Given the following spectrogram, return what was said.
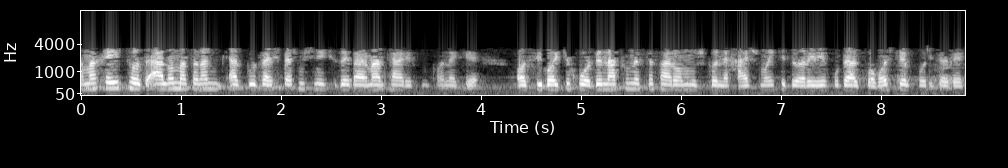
و من خیلی تازه الان مثلا از گذشتهش میشینه چیزایی بر من تعریف می‌کنه که آسیبایی که خورده نتونسته فراموش کنه خشمایی که داره خود از باباش دلخوری داره.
